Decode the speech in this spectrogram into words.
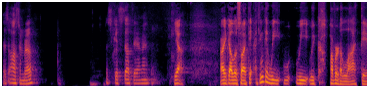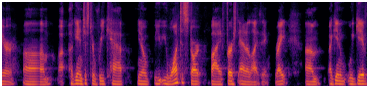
That's awesome bro. That's good stuff there man. Yeah. All right gallo so i think i think that we we we covered a lot there. Um, again just to recap you know you, you want to start by first analyzing right um, again we give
